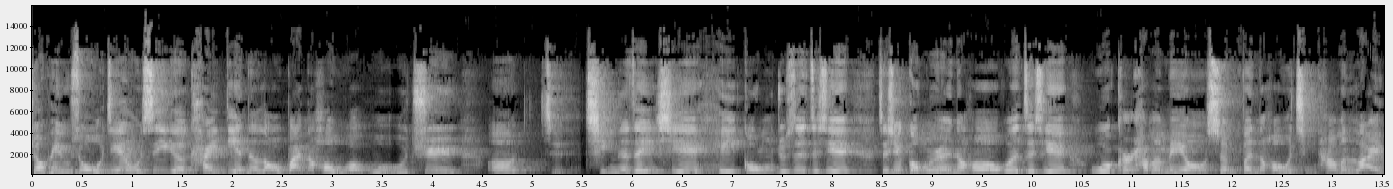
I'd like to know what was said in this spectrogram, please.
就比如说，我今天我是一个开店的老板，然后我我我去呃请的这一些黑工，就是这些这些工人，然后或者这些 worker，他们没有身份，然后我请他们来。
